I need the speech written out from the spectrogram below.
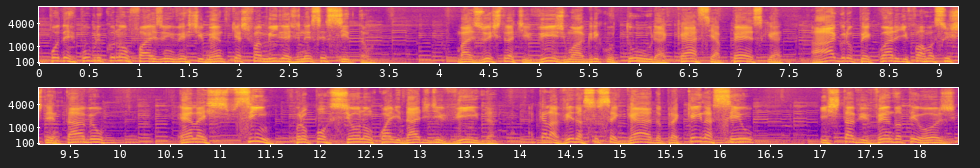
o poder público não faz o investimento que as famílias necessitam. Mas o extrativismo, a agricultura, a caça, a pesca, a agropecuária de forma sustentável, elas sim proporcionam qualidade de vida, aquela vida sossegada para quem nasceu está vivendo até hoje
